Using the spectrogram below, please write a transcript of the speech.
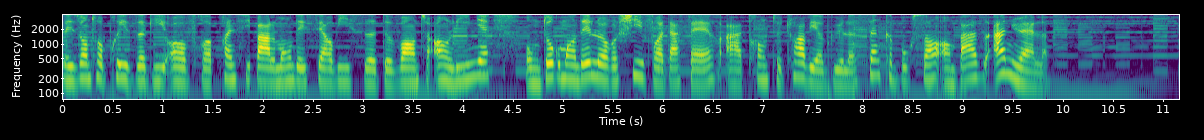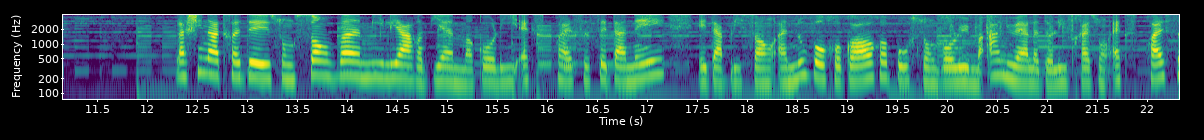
Les entreprises qui offrent principalement des services de vente en ligne ont augmenté leur chiffre d'affaires à 33,5% en base annuelle. La Chine a traité son 120 milliardième colis express cette année, établissant un nouveau record pour son volume annuel de livraison express,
